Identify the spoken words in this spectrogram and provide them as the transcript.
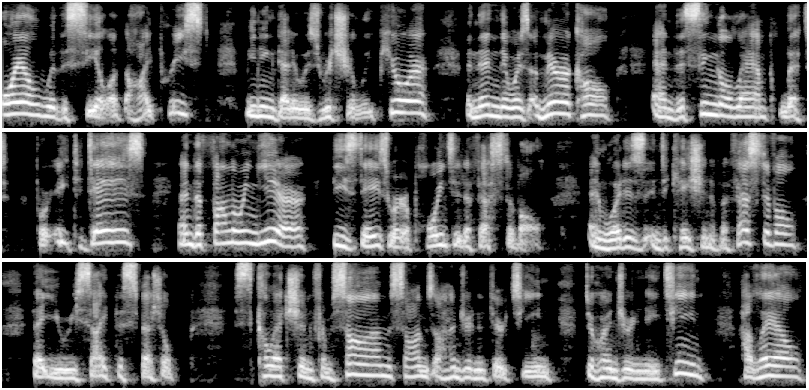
oil with the seal of the high priest, meaning that it was ritually pure. And then there was a miracle, and the single lamp lit for eight days. And the following year, these days were appointed a festival. And what is indication of a festival? That you recite the special collection from Psalms, Psalms 113 to 118, Hallel,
